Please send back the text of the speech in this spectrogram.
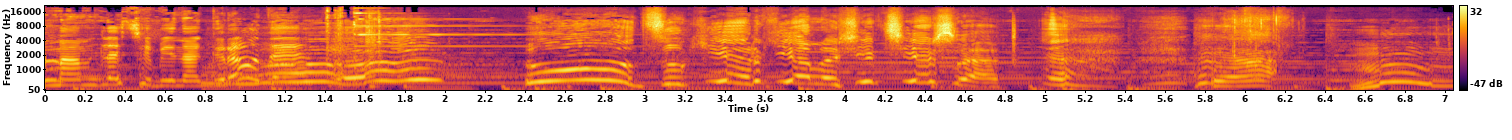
A? Mam dla ciebie nagrodę. O, cukierki, ale się cieszę. Mm.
